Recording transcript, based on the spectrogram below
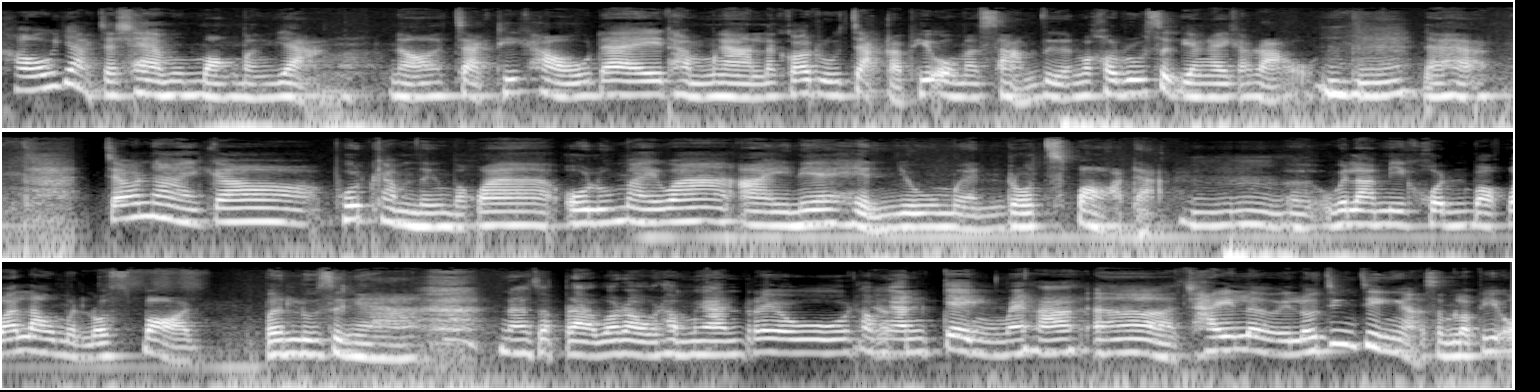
เขาอยากจะแชร์มุมมองบางอย่างเนาะจากที่เขาได้ทำงานแล้วก็รู้จักกับพี่โอมา 3 เดือนว่าเขารู้สึกยังไงกับเราอือหือนะคะเจ้านายก็พูดคำหนึ่งบอกว่า โอรู้ไหมว่า I เนี่ยเห็น you เหมือนรถสปอร์ตอะอืมเออเวลามีคนบอกว่าเราเหมือนรถสปอร์ตเปิ้ลรู้สึกไงคะ น่าจะแปลว่าเราทำงานเร็วทำงานเก่งไหมคะอ่าใช่เลยแล้วจริงๆอะสำหรับพี่โอ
